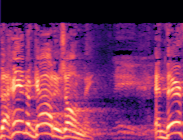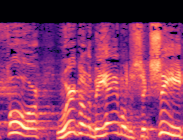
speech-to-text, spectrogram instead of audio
the hand of God is on me. And therefore, we're going to be able to succeed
